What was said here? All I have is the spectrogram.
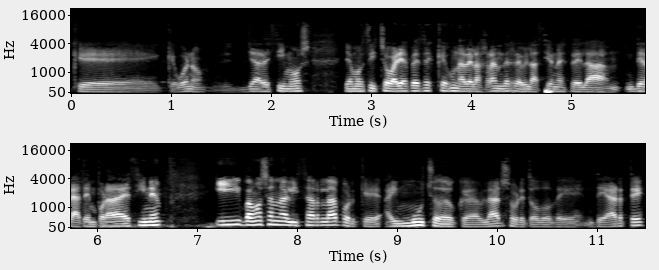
que, que, bueno, ya decimos, ya hemos dicho varias veces que es una de las grandes revelaciones de la, de la temporada de cine. Y vamos a analizarla porque hay mucho de lo que hablar, sobre todo de, de arte,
